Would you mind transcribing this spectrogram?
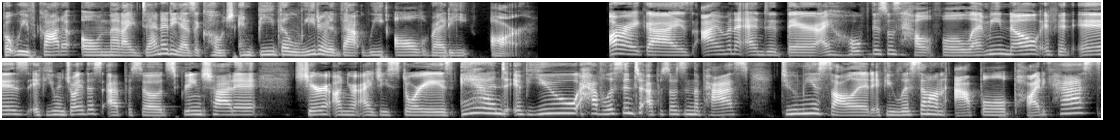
But we've got to own that identity as a coach and be the leader that we already are. All right, guys, I'm going to end it there. I hope this was helpful. Let me know if it is. If you enjoyed this episode, screenshot it share it on your IG stories. And if you have listened to episodes in the past, do me a solid. If you listen on Apple Podcasts,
